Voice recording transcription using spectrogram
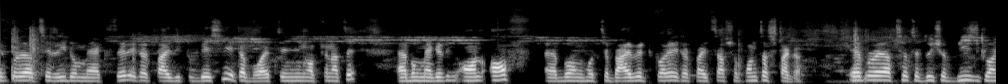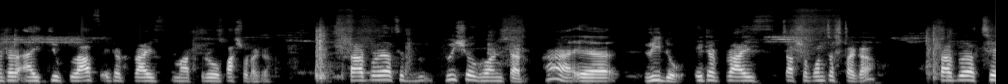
এরপরে আছে রিডো ম্যাক্স এর, এটার প্রাইস একটু বেশি, এটা ভয়েস চেঞ্জিং অপশন আছে, এবং ম্যাগনেটিক অন অফ এবং হচ্ছে প্রাইভেট করে, এটার প্রাইস চারশো পঞ্চাশ টাকা। এরপরে আছে হচ্ছে দুইশো বিশ ঘণ্টার আইকিউ প্লাস এটার প্রাইস মাত্র পাঁচশো টাকা। তারপরে আছে দুইশো ঘণ্টার হ্যাঁ রিডো এটার প্রাইস চারশো পঞ্চাশ টাকা। তারপরে আছে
